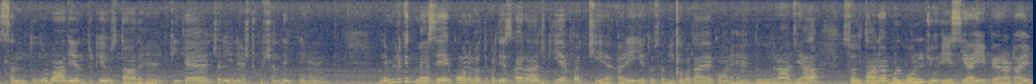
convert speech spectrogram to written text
संतूर वाद्य यंत्र के उस्ताद हैं। ठीक है, चलिए नेक्स्ट क्वेश्चन देखते हैं। निम्नलिखित में से कौन मध्य प्रदेश का राजकीय पक्षी है? अरे, ये तो सभी को पता है कौन है दूधराज या सुल्ताना बुलबुल, जो एशियाई पैराटाइट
